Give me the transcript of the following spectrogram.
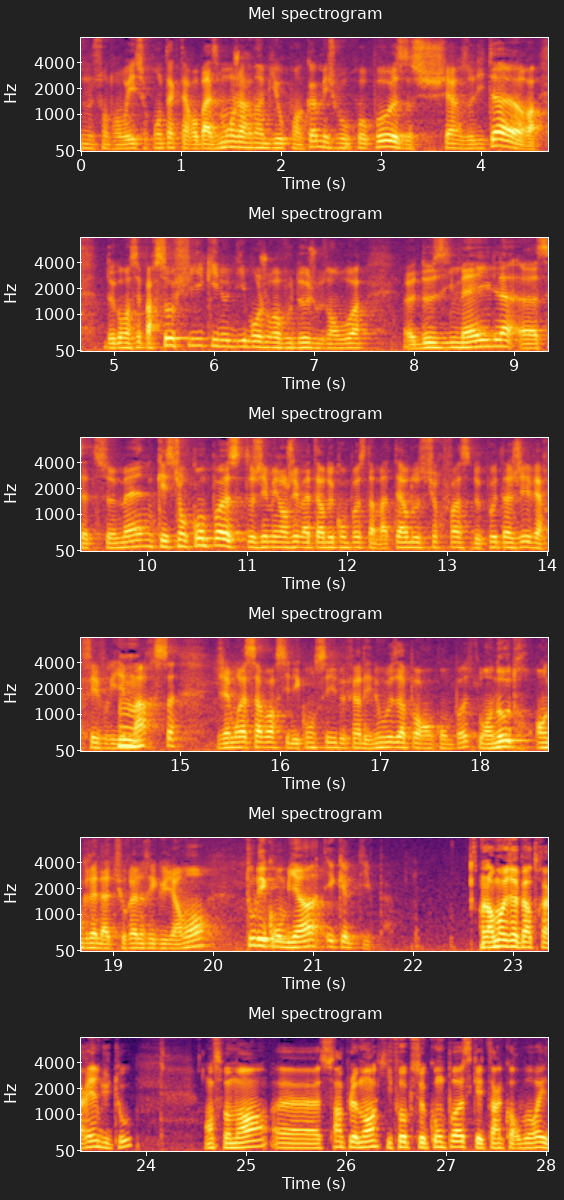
nous sont envoyées sur contact.monjardinbio.com. Et je vous propose, chers auditeurs, de commencer par Sophie qui nous dit bonjour à vous deux. Je vous envoie deux emails cette semaine. Question compost. J'ai mélangé ma terre de compost à ma terre de surface de potager vers février-mars. J'aimerais savoir s'il est conseillé de faire des nouveaux apports en compost ou en autres engrais naturels régulièrement. Tous les combien et quel type? Alors moi, j'apercerai rien du tout en ce moment. Euh, simplement qu'il faut que ce compost qui est incorporé,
